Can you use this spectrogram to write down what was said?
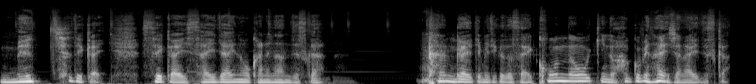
めっちゃでかい。世界最大のお金なんですが、考えてみてください。こんな大きいの運べないじゃないですか。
